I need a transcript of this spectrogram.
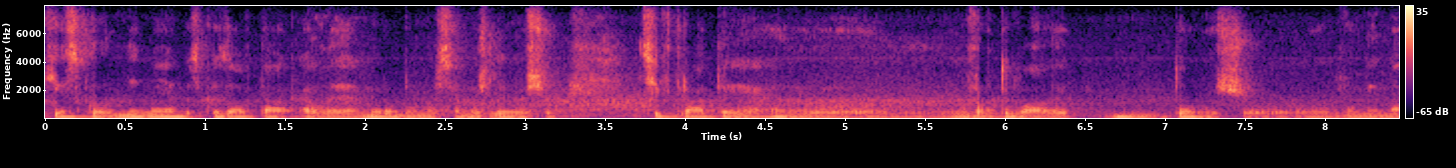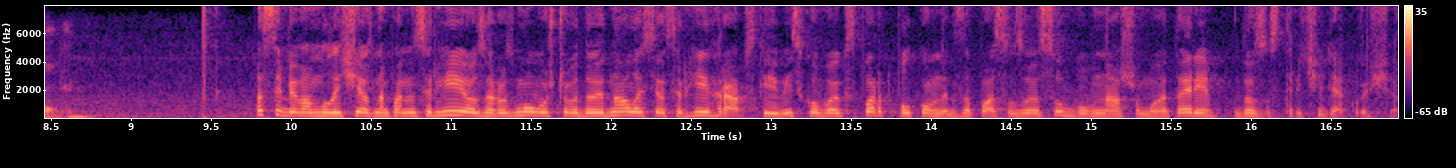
є складними, я би сказав так, але ми робимо все можливе, щоб ці втрати е, вартували того, що вони надані. Спасибі вам величезне, пане Сергію, за розмову, що ви доєдналися. Сергій Грабський, військовий експерт, полковник запасу ЗСУ, був в нашому етері. До зустрічі. Дякую ще.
